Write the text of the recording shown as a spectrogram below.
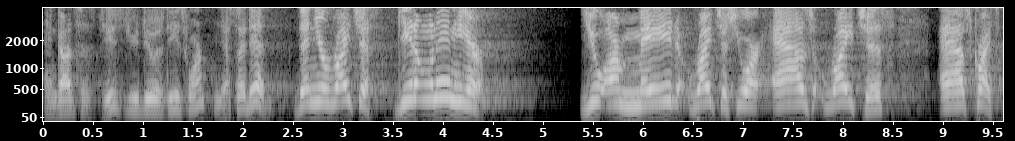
And God says, Jesus, you do his deeds for him? Yes, I did. Then you're righteous. Get on in here. You are made righteous. You are as righteous as Christ.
